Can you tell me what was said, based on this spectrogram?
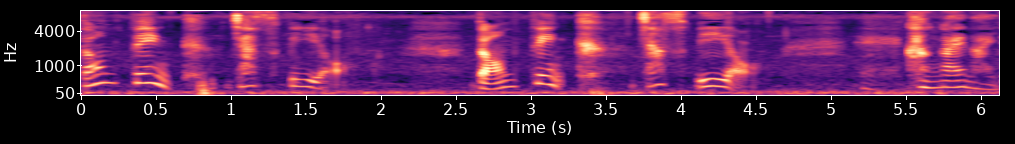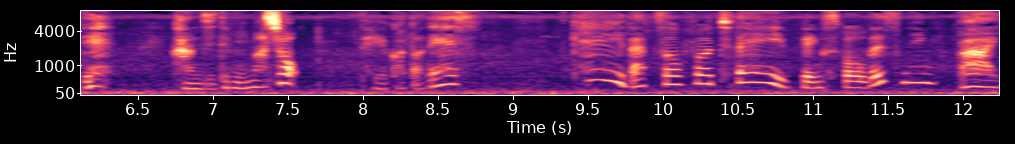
Don't think, just feel. Don't think, just feel、え考えないで感じてみましょう。ということです。Okay, that's all for today. Thanks for listening. Bye.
